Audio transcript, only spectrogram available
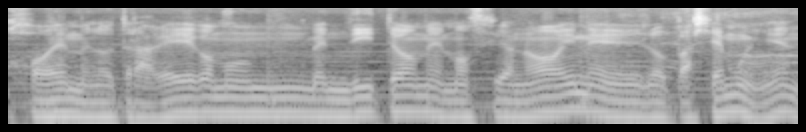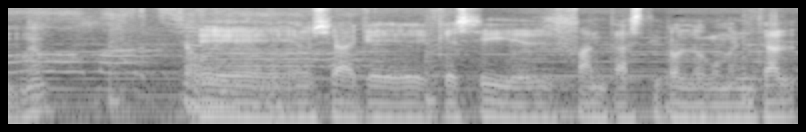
joder, me lo tragué como un bendito, me emocionó y me lo pasé muy bien, ¿no? Eh, o sea que, que sí, es fantástico el documental.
